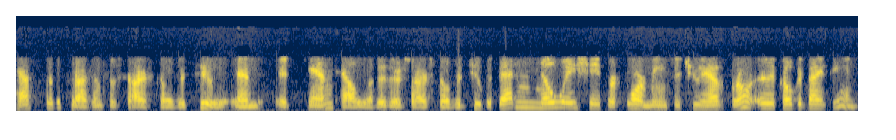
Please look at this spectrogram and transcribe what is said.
tests for the presence of SARS-CoV-2, and it can tell whether there's SARS-CoV-2, but that in no way, shape, or form means that you have uh, COVID-19.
